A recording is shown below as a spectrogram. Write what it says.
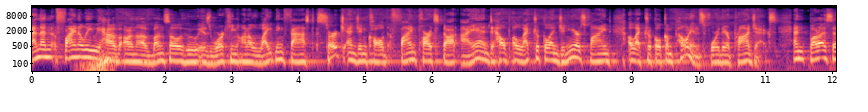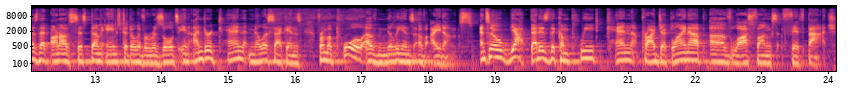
And then finally, we have Arnav Bansal, who is working on a lightning fast search engine called findparts.in to help electrical engineers find electrical components for their projects. And Paras says that Arnav's system aims to deliver results in under 10 milliseconds from a pool of millions of items. And so, yeah, that is the complete 10 project lineup of Lossfunk's fifth batch.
